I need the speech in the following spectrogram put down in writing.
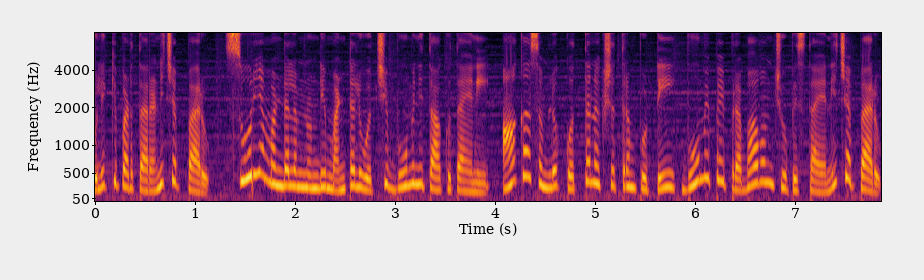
ఉలిక్కిపడతారని చెప్పారు. సూర్యమండలం నుండి మంటలు వచ్చి భూమిని తాకుతాయని ఆకాశంలో కొత్త నక్షత్రం పుట్టి భూమిపై ప్రభావం చూపిస్తాయని చెప్పారు.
